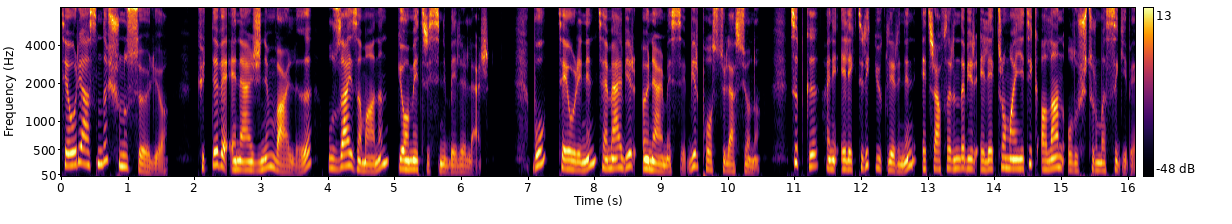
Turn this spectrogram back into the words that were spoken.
teori aslında şunu söylüyor. Kütle ve enerjinin varlığı uzay zamanın geometrisini belirler. Bu, teorinin temel bir önermesi, bir postülasyonu. Tıpkı hani elektrik yüklerinin etraflarında bir elektromanyetik alan oluşturması gibi.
